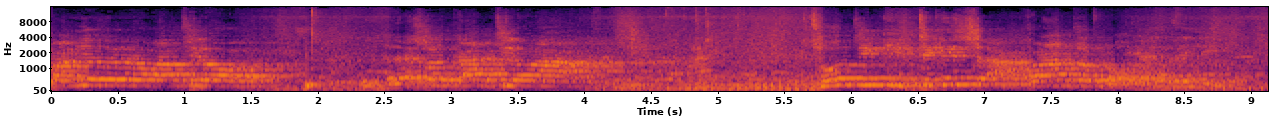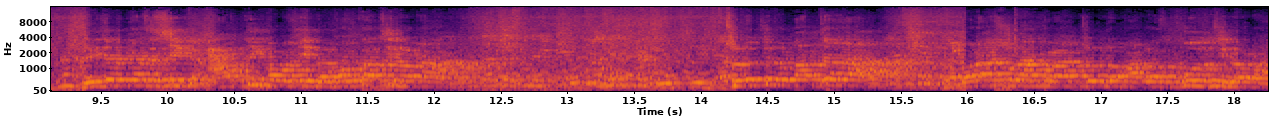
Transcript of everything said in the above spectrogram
পানীয় জলের অভাব ছিল, রেশন কার্ড ছিল না। চিকিৎসা করার জন্য। নিজের কাছে সেই আর্থিক ব্যবস্থা ছিল না। ছোট ছোট বাচ্চারা পড়াশোনা করার জন্য ভালো স্কুল ছিল না,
